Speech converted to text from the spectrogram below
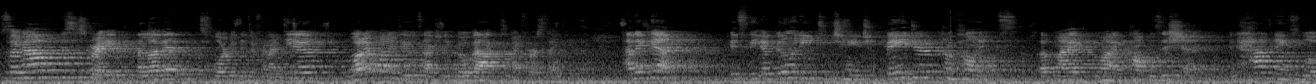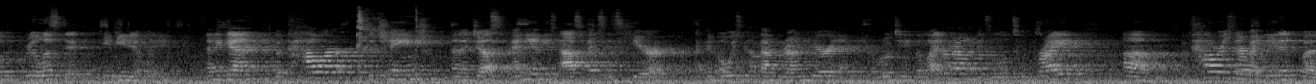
so now this is great, I love it, explored with a different idea. What I wanna do is actually go back to my first idea. And again, it's the ability to change major components of my, my composition and have things look realistic immediately. And again, the power to change and adjust any of these aspects is here. I can always come back around here and rotate the light around if it's a little too bright. Um, the power is there if I need it, but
